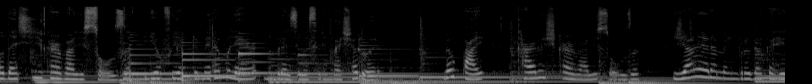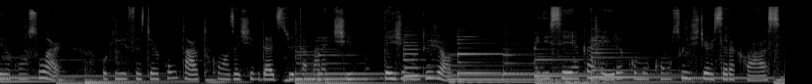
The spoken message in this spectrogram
Odete de Carvalho Souza e eu fui a primeira mulher no Brasil a ser embaixadora. Meu pai, Carlos de Carvalho Souza, já era membro da carreira consular, o que me fez ter contato com as atividades do Itamaraty desde muito jovem. Iniciei a carreira como cônsul de terceira classe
